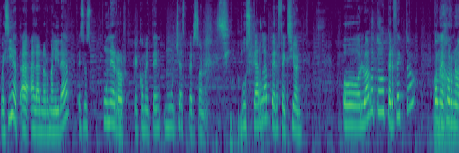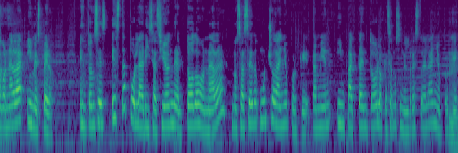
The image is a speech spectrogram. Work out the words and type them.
pues sí, a, la normalidad. Eso es un error que cometen muchas personas. Buscar la perfección. O lo hago todo perfecto o, mejor no, hago nada y me espero. Entonces, esta polarización del todo o nada nos hace mucho daño porque también impacta en todo lo que hacemos en el resto del año, porque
